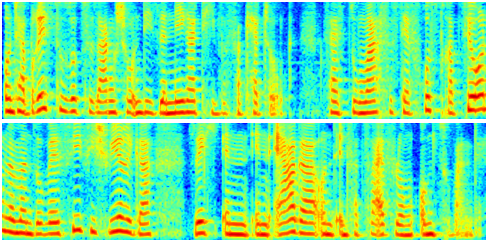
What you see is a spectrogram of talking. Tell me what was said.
unterbrichst du sozusagen schon diese negative Verkettung. Das heißt, du machst es der Frustration, wenn man so will, viel, viel schwieriger, sich in, in Ärger und in Verzweiflung umzuwandeln.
